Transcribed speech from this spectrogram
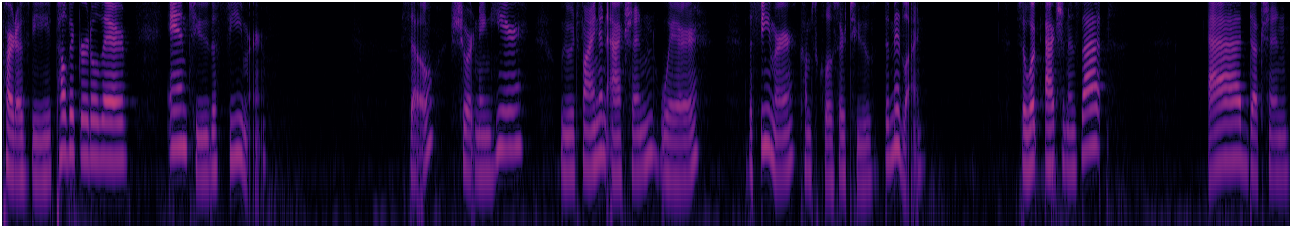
part of the pelvic girdle there, and to the femur. So, shortening here, we would find an action where the femur comes closer to the midline. So, what action is that? Adduction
